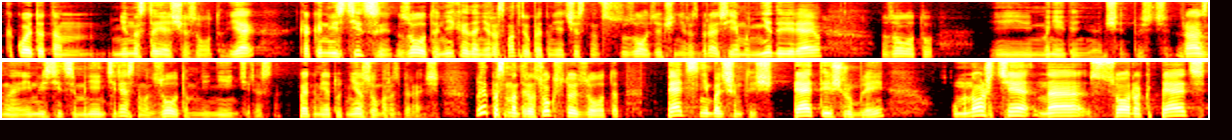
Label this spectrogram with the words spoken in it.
какое-то там не настоящее золото. Я как инвестиции золото никогда не рассматривал, поэтому я, честно, в золоте вообще не разбираюсь. Я ему не доверяю золоту. И мне это вообще, то есть разные инвестиции мне интересно, вот золото мне не интересно. Поэтому я тут не особо разбираюсь. Ну я посмотрел, сколько стоит золото. Пять с небольшим тысяч. Пять тысяч рублей – умножьте на 45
